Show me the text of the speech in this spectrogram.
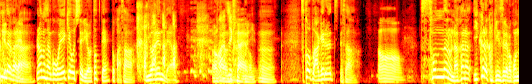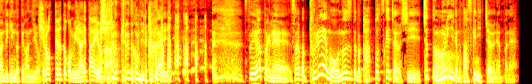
ごいんだか。ら、ラムさんここ AK 落ちてるよ、取ってとかさ、言われんだよ。若いマジかよ女の子にうん。スコープ上げるっつってさ、うん。そんなのなかなか、いくら課金すればこんなんできんだって感じよ。拾ってるとこ見られたいよな。拾ってるとこ見られたい。やっぱね、そうやっぱプレイもおのずとやっぱ格好つけちゃうし、ちょっと無理にでも助けに行っちゃうよね、やっぱね。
